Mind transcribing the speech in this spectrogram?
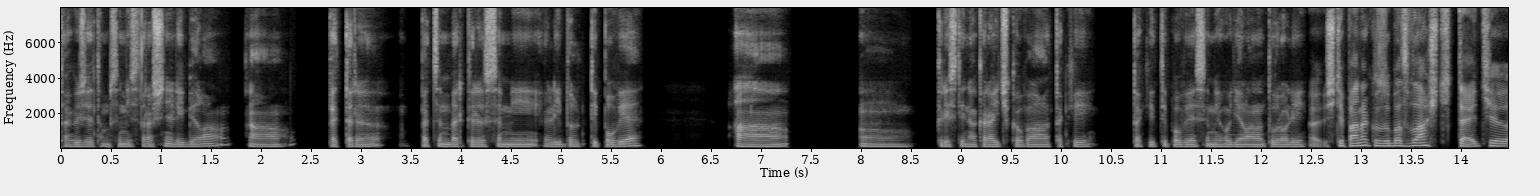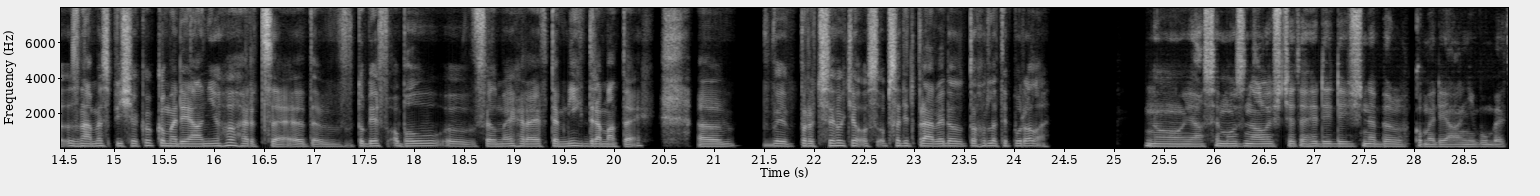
takže tam se mi strašně líbila a Petr Petzenberger se mi líbil typově a uh, Kristýna Krajíčková taky, taky typově se mi hodila na tu roli. Eh, Štěpána Kozuba zvlášť teď eh, známe spíš jako komediálního herce. Eh, tobě v obou filmech hraje v temných dramatech. Proč si ho chtěl obsadit právě do tohohle typu role? No, já jsem ho znal ještě tehdy, když nebyl komediální vůbec.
